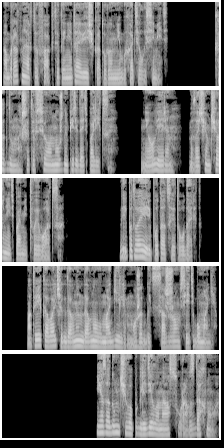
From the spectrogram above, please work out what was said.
Обратный артефакт — это не та вещь, которую мне бы хотелось иметь. Как думаешь, это все нужно передать полиции? Не уверен. Зачем чернить память твоего отца? Да и по твоей репутации это ударит. Матвей Ковальчик давным-давно в могиле, может быть, сожжем все эти бумаги. Я задумчиво поглядела на Асура, вздохнула.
